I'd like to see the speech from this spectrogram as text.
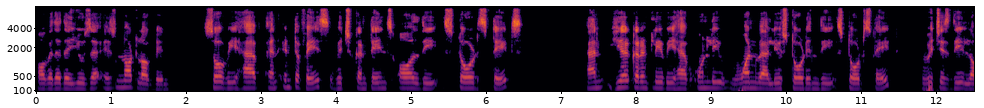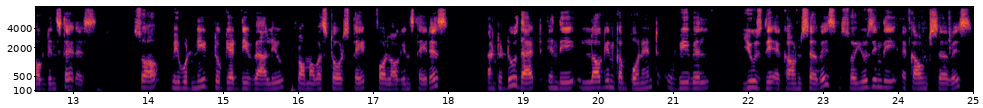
or whether the user is not logged in. So we have an interface which contains all the stored states and here currently we have only one value stored in the stored state which is the logged in status. So we would need to get the value from our store state for login status. And to do that in the login component, we will use the account service. So using the account service,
